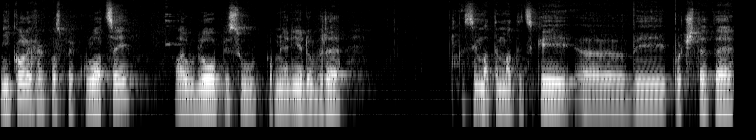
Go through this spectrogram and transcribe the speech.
nikoliv jako spekulaci, ale u dluhopisů poměrně dobře si matematicky vy počtete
